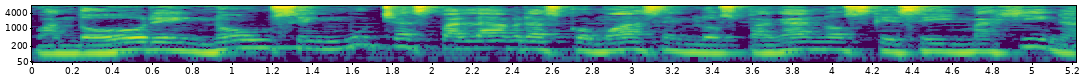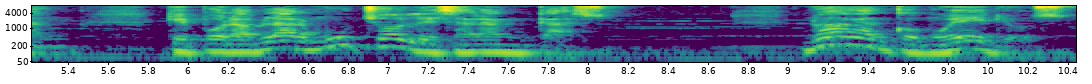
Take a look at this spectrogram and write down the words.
Cuando oren no usen muchas palabras como hacen los paganos que se imaginan que por hablar mucho les harán caso. No hagan como ellos,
